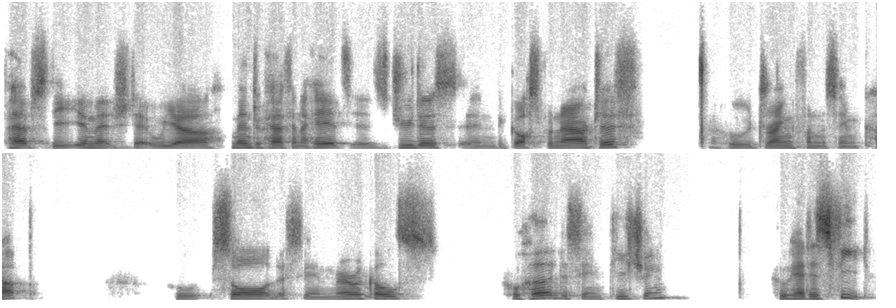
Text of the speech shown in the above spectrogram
Perhaps the image that we are meant to have in our heads is Judas in the gospel narrative, who drank from the same cup who saw the same miracles, who heard the same teaching, who had his feet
